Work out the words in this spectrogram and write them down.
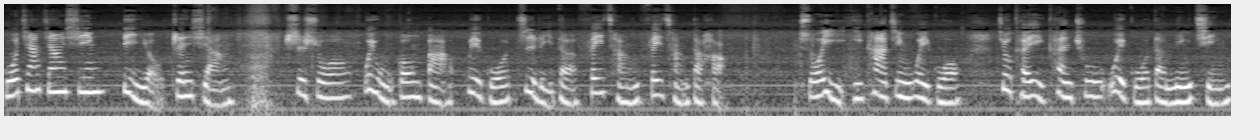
国家将兴。”必有真祥，是说魏武公把魏国治理的非常非常的好，所以一踏进魏国，就可以看出魏国的民情、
